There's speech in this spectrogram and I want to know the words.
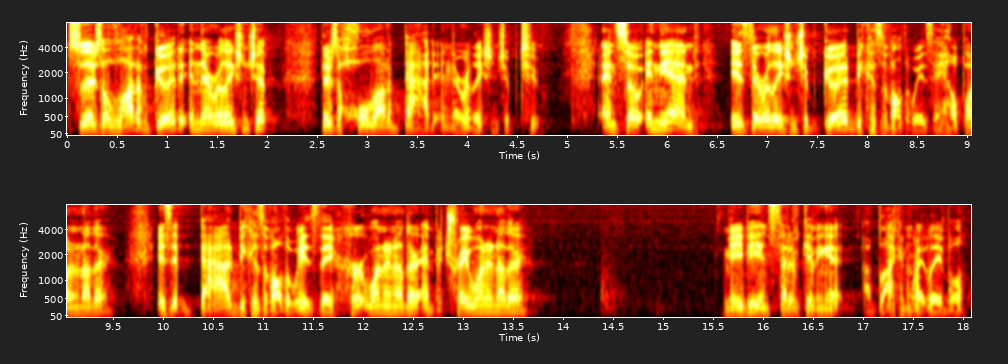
So there's a lot of good in their relationship. There's a whole lot of bad in their relationship too. And so in the end, is their relationship good because of all the ways they help one another? Is it bad because of all the ways they hurt one another and betray one another? Maybe instead of giving it a black and white label,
